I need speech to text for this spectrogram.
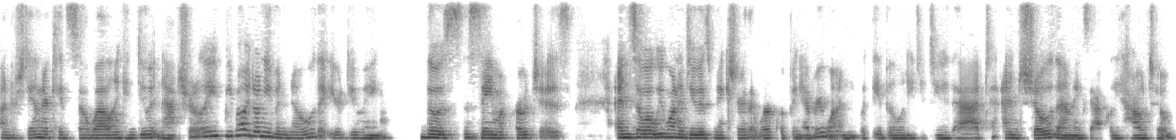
understand their kids so well and can do it naturally. You probably don't even know that you're doing those same approaches. And so what we want to do is make sure that we're equipping everyone with the ability to do that and show them exactly how to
